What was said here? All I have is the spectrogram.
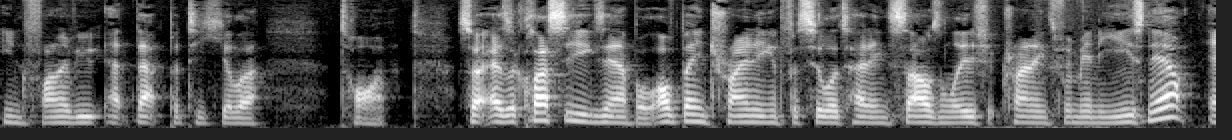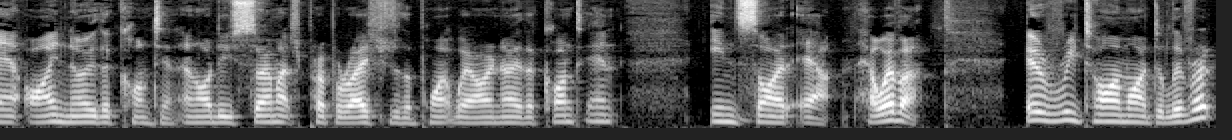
in front of you at that particular time. So, as a classic example, I've been training and facilitating sales and leadership trainings for many years now, and I know the content, and I do so much preparation to the point where I know the content inside out. However, every time I deliver it,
